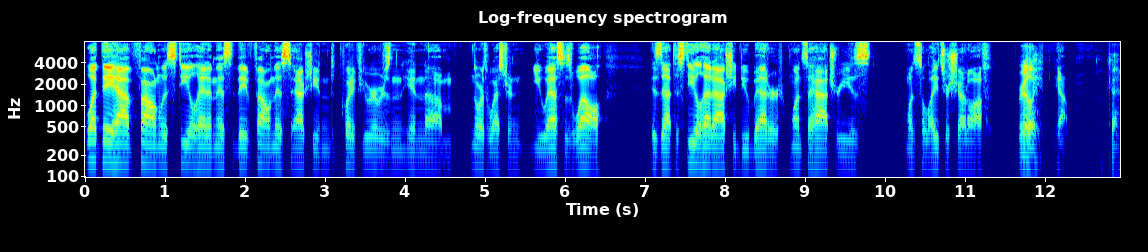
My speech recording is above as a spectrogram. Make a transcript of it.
What they have found with steelhead in this, they've found this actually in quite a few rivers in, in um, northwestern U.S. as well, is that the steelhead actually do better once the hatchery is once the lights are shut off. Really? Yeah. Okay.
